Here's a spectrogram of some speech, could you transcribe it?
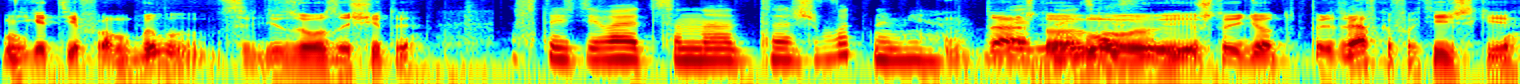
негатив он был среди зоозащиты. Что издеваются над животными? Да, что, ну, что идет притравка фактически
